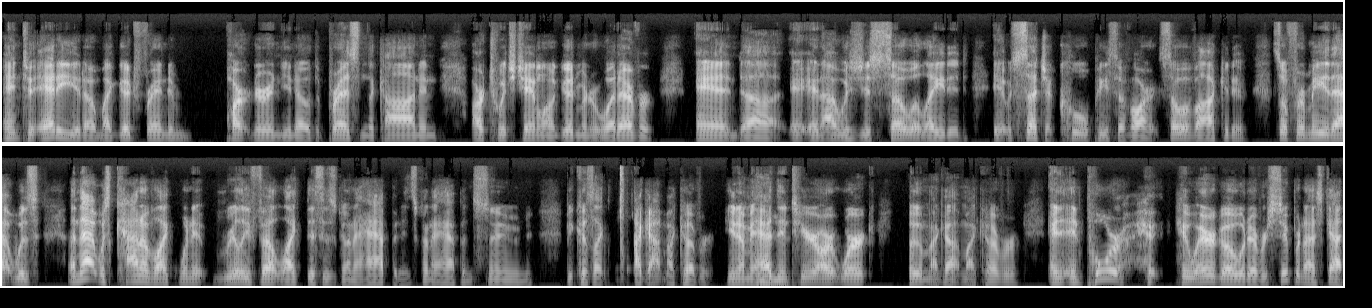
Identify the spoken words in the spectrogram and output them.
and to Eddie, you know, my good friend and partner and you know the press and the con and our Twitch channel on Goodman or whatever. And uh and I was just so elated. It was such a cool piece of art, so evocative. So for me, that was and that was kind of like when it really felt like this is going to happen. It's going to happen soon because like I got my cover. You know, I mean, I had the Mhm. interior artwork. Boom, I got my cover. And and poor Huergo, whatever, super nice guy.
